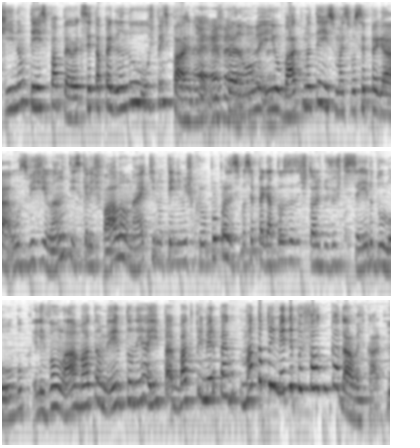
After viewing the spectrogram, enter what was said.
que não tem esse papel. É que você tá pegando os principais, né? É, é o verdade, Super-Homem é e o Batman tem isso. Mas se você pegar os vigilantes que eles falam, né? Que não tem nenhum escrúpulo, por exemplo, se você pegar todas as histórias do Justiceiro, do Lobo, eles vão lá, matam mesmo, tô nem aí, bate primeiro, pergunta, mata primeiro, depois fala com o cadáver, cara.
